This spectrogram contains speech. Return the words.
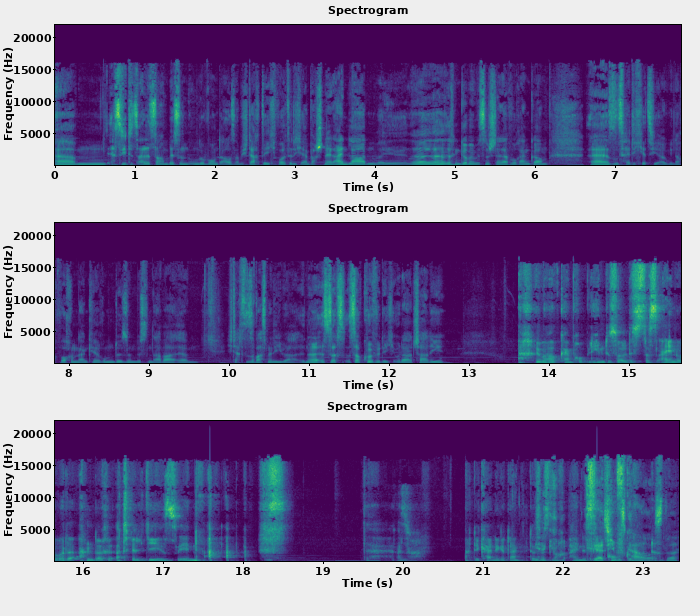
Ähm, es sieht jetzt alles noch ein bisschen ungewohnt aus, aber ich dachte, ich wollte dich einfach schnell einladen, weil ne, dann können wir ein bisschen schneller vorankommen. Äh, sonst hätte ich jetzt hier irgendwie noch wochenlang herumdöseln müssen, aber ähm, ich dachte, so was mir lieber. Ne? Ist, das, ist doch cool für dich, oder, Charlie? Ach, überhaupt kein Problem. Du solltest das eine oder andere Atelier sehen. also, mach dir keine Gedanken. Das ja, ist noch eines kreatives Chaos, ne?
